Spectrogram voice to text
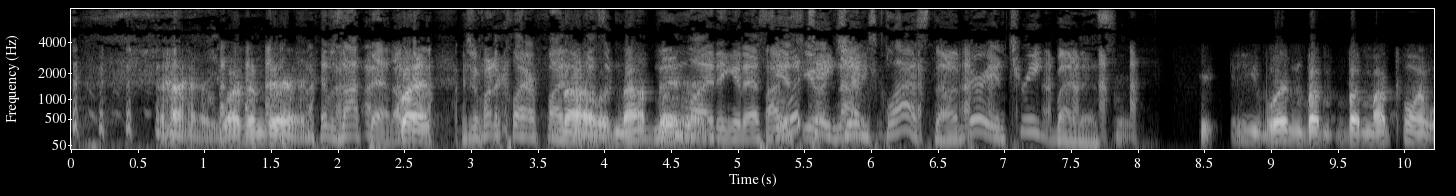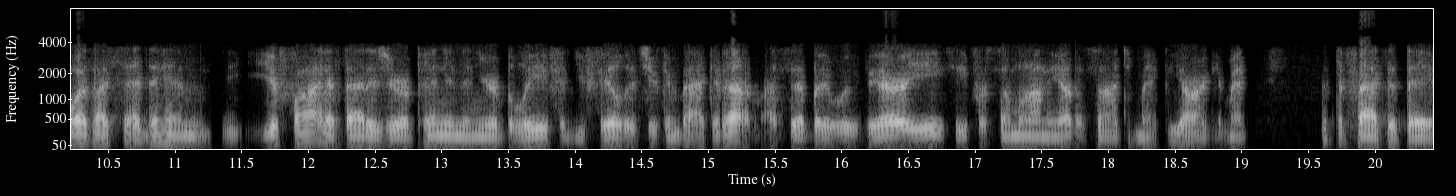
it wasn't Ben. it was not Ben. Okay. But, I just want to clarify. No, it was not Ben. Moonlighting at SDSU I would take at Jim's class though. I'm very intrigued by this. He, he wouldn't, but but my point was, I said to him, "You're fine if that is your opinion and your belief, and you feel that you can back it up." I said, but it was very easy for someone on the other side to make the argument that the fact that they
